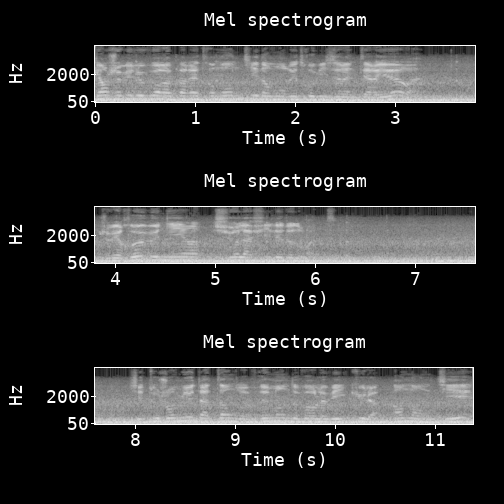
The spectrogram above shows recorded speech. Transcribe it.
Quand je vais le voir apparaître en entier dans mon rétroviseur intérieur, je vais revenir sur la file de droite. C'est toujours mieux d'attendre vraiment de voir le véhicule en entier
